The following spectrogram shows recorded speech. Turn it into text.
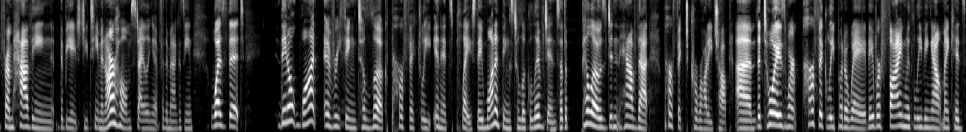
from having the BHG team in our home styling it for the magazine was that they don't want everything to look perfectly in its place. They wanted things to look lived in. So the pillows didn't have that perfect karate chop. Um, the toys weren't perfectly put away. They were fine with leaving out my kids'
